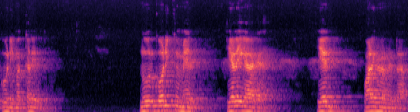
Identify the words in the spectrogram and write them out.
கோடி மக்களில் நூறு கோடிக்கும் மேல் ஏழையாக ஏன் வாழ்கிறோம் என்றால்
